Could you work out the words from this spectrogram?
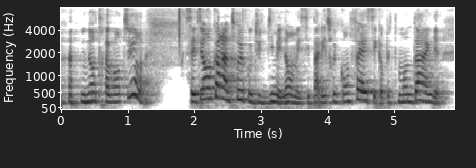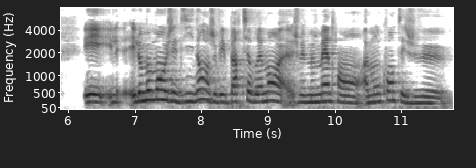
une autre aventure. C'était encore un truc où tu te dis mais non mais c'est pas les trucs qu'on fait, c'est complètement dingue. Et, le moment où j'ai dit non, je vais partir vraiment, je vais me mettre en, à mon compte et je veux,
